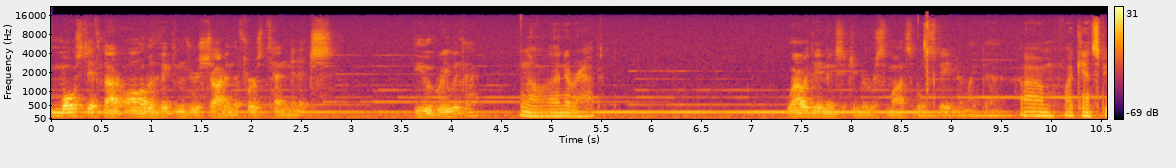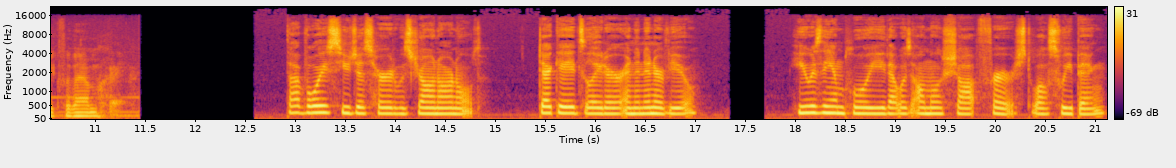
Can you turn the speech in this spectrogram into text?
most, if not all, of the victims were shot in the first 10 minutes. Do you agree with that? No, that never happened. Why would they make such an irresponsible statement like that? Um, I can't speak for them. Okay. That voice you just heard was John Arnold, decades later in an interview. He was the employee that was almost shot first while sweeping,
